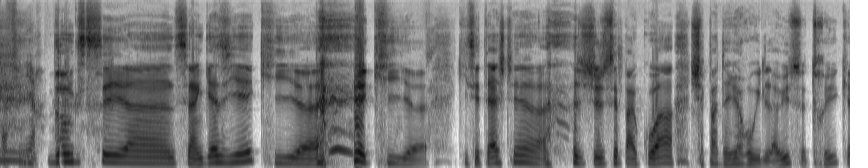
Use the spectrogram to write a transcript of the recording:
pour finir. Donc c'est un un gazier qui euh, qui euh, qui s'était acheté un- je sais pas quoi, je sais pas d'ailleurs où il l'a eu ce truc.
